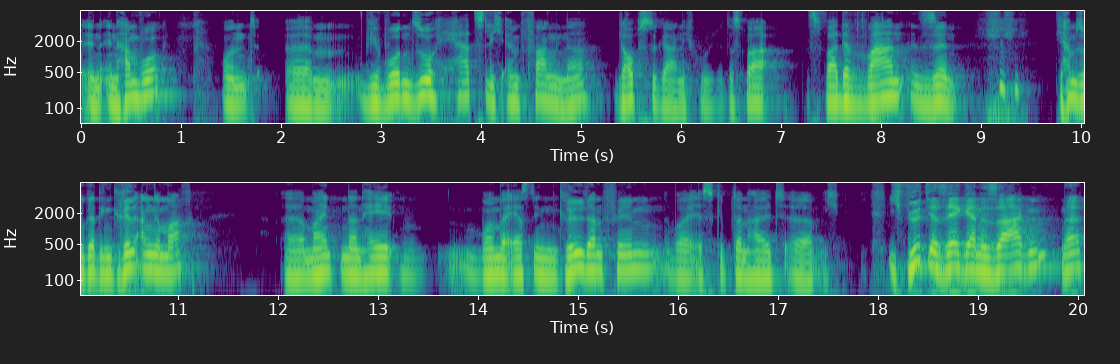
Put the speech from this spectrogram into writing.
in, in Hamburg und ähm, wir wurden so herzlich empfangen, ne? Glaubst du gar nicht, Fulge. Das war, das war der Wahnsinn. Die haben sogar den Grill angemacht, äh, meinten dann, hey, wollen wir erst den Grill dann filmen, weil es gibt dann halt, äh, ich, ich würde ja sehr gerne sagen, ne,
